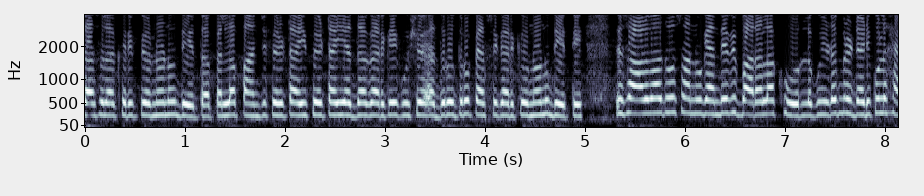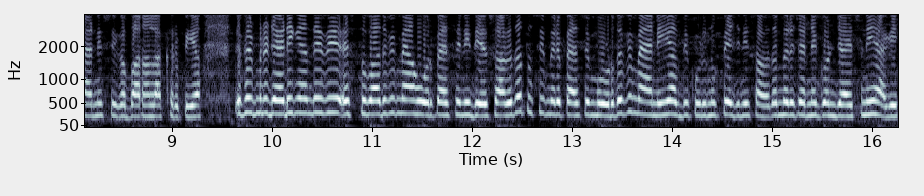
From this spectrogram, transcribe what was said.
10 ਲੱਖ ਰੁਪਏ ਉਹਨਾਂ ਨੂੰ ਦੇਤਾ। ਪਹਿਲਾਂ 5 ਫਿਰ 2.5 ਫਿਰ 2.5 ਏਦਾਂ ਕਰਕੇ ਕੁਝ ਇਧਰ ਉਧਰੋਂ ਪੈਸੇ ਕਰਕੇ ਉਹਨਾਂ ਨੂੰ ਦੇਤੇ। ਤੇ ਸਾਲ ਬਾਅਦ ਉਹ ਸਾਨੂੰ ਕਹਿੰਦੇ ਵੀ 12 ਲੱਖ ਹੋਰ ਲੱਗੂ। ਜਿਹੜਾ ਮੇਰੇ ਡੈਡੀ ਕੋਲ ਹੈ ਨਹੀਂ ਸੀਗਾ 12 ਲੱਖ ਰੁਪਇਆ। ਤੇ ਫਿਰ ਮੇਰੇ ਡੈਡੀ ਕਹਿੰਦੇ ਵੀ ਇਸ ਤੋਂ ਬਾਅਦ ਵੀ ਮੈਂ ਹੋਰ ਪੈਸੇ ਨਹੀਂ ਦੇ ਸਕਦਾ, ਤੁਸੀਂ ਮੇਰੇ ਪੈਸੇ ਮੋੜ ਦਿਓ ਵੀ ਮੈਂ ਨਹੀਂ ਆਪਦੀ ਕੁੜੀ ਨੂੰ ਭੇਜ ਨਹੀਂ ਸਕਦਾ, ਮੇਰੇ ਚ ਇੰਨੀ ਗੁੰਜਾਇਸ਼ ਨਹੀਂ ਹੈਗੀ।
